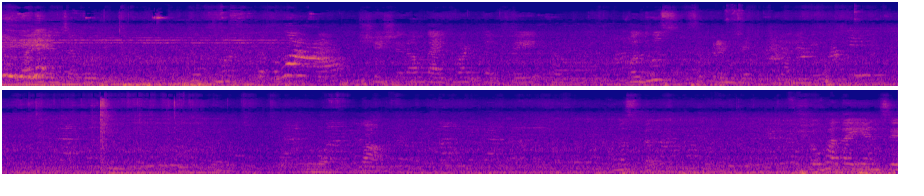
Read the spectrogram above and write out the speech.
ताई यांच्याकडून खूप मस्त असं शेषराव गायकवाड तर्फे अं, वधूस प्रिंट झालेले वाव मस्त शोभाताई यांचे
